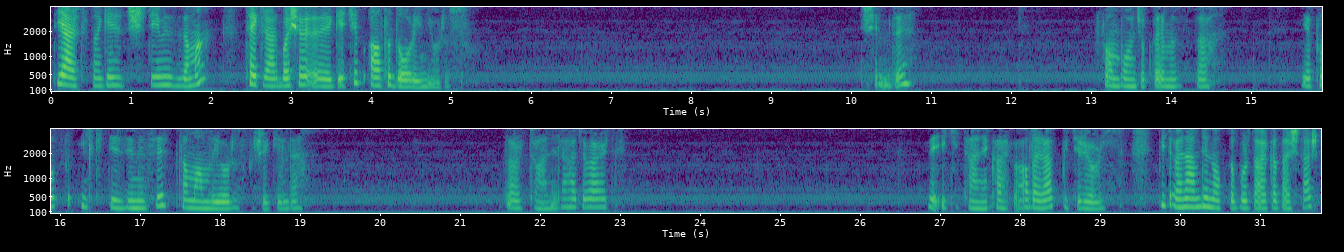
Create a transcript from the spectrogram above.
Diğer sütuna geçtiğimiz zaman tekrar başa e, geçip alta doğru iniyoruz. Şimdi son boncuklarımızı da yapıp ilk dizimizi tamamlıyoruz bu şekilde. 4 tane lacivert ve 2 tane kahve alarak bitiriyoruz. Bir de önemli nokta burada arkadaşlar.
